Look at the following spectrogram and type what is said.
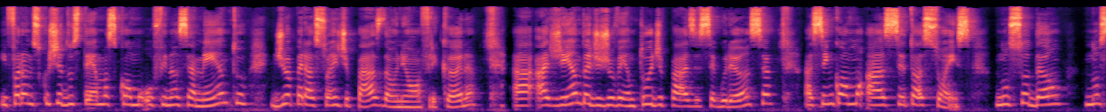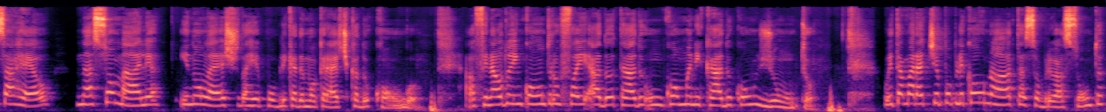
e foram discutidos temas como o financiamento de operações de paz da União Africana, a agenda de juventude, paz e segurança, assim como as situações no Sudão, no Sahel, na Somália e no leste da República Democrática do Congo. Ao final do encontro, foi adotado um comunicado conjunto. O Itamaraty publicou nota sobre o assunto,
